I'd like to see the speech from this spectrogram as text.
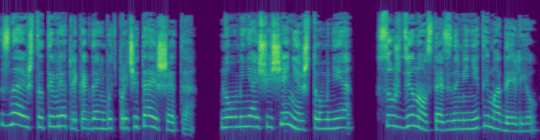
Знаю, что ты вряд ли когда-нибудь прочитаешь это, но у меня ощущение, что мне суждено стать знаменитой моделью.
